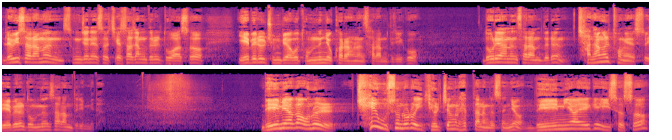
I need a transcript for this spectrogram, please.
레위 사람은 성전에서 제사장들을 도와서 예배를 준비하고 돕는 역할을 하는 사람들이고 노래하는 사람들은 찬양을 통해서 예배를 돕는 사람들입니다. 네미아가 오늘 최우선으로 이 결정을 했다는 것은요. 네미아에게 있어서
